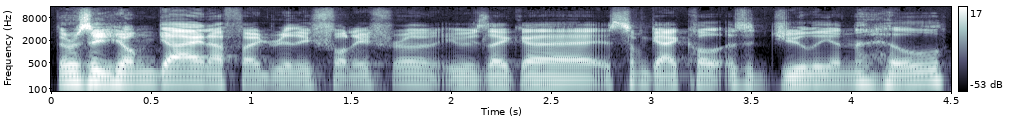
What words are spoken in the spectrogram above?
There was a young guy, and I found really funny for him. He was like uh, some guy called is it Julian Hill?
